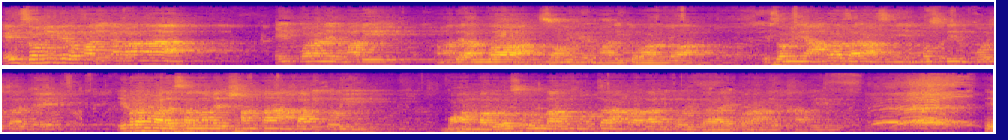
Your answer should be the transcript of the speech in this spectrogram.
এই জমিনেরও মালিক এই কোরআনের মালিক আমাদের আল্লাহ, জমিনের মালিক আল্লাহ। জমিনে আমরা যারা আছি মুসলিম পরিচয় দেয়। ইব্রাহিম আলাইসাল্লামের সন্তান দাবি করি। মোহাম্মদ রসুল্লাহ যারা আমরা দাবি করি তারা কোরআনের এই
